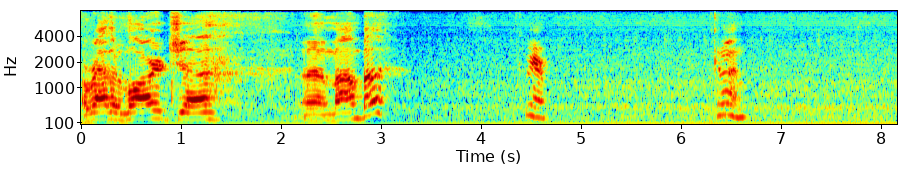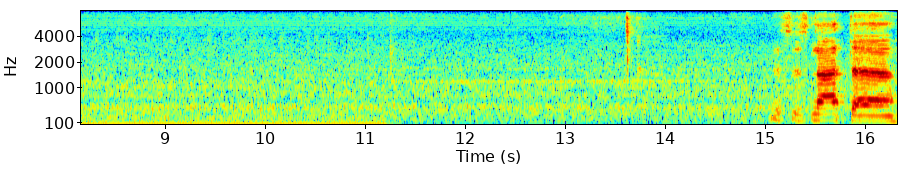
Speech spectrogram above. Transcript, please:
a rather large uh, uh mamba. Come here. Come on. This is not uh,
